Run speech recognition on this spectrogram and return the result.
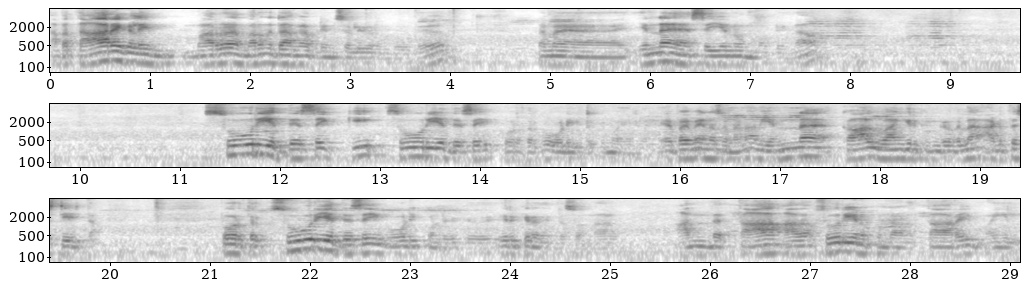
அப்போ தாரைகளை மற மறந்துட்டாங்க அப்படின்னு சொல்லி வரும்போது நம்ம என்ன செய்யணும் அப்படின்னா சூரிய திசைக்கு சூரிய திசை ஒருத்தருக்கு ஓடிக்கிட்டு இருக்குன்னு வைங்களேன். எப்பயுமே என்ன சொன்னேன்னா அது என்ன கால் வாங்கியிருக்குங்கிறதெல்லாம் அடுத்த ஸ்டேஜ் தான். இப்போ ஒருத்தருக்கு சூரிய திசை ஓடிக்கொண்டிருக்கிறது இருக்கிறது என்று சொன்னால் அந்த தா அதான் சூரியனுக்கு உண்டான தாரை மயில்.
